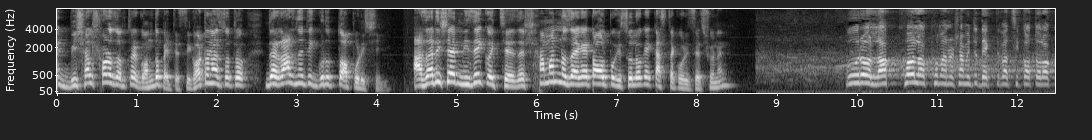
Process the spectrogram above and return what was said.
এক বিশাল ষড়যন্ত্রের গন্ধ পাইতেছি। ঘটনা ছোট রাজনৈতিক গুরুত্ব অপরিসীম। আজারি সাহেব নিজেই কইছে যে সামান্য জায়গায় একটা অল্প কিছু লোক কাজটা করেছে, শুনেন। পুরো লক্ষ লক্ষ মানুষ, আমি তো দেখতে পাচ্ছি কত লক্ষ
